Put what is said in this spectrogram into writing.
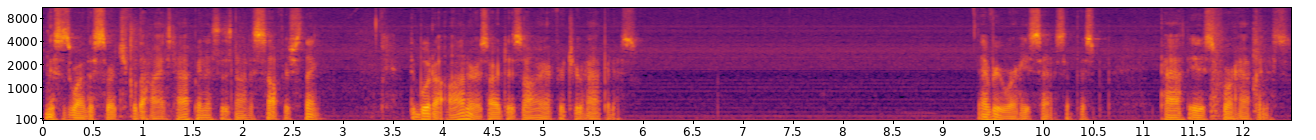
This is why the search for the highest happiness is not a selfish thing. The Buddha honors our desire for true happiness. Everywhere he says that this path is for happiness.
